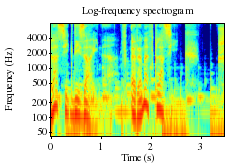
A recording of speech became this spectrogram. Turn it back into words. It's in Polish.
Classic Design w RMF Classic.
